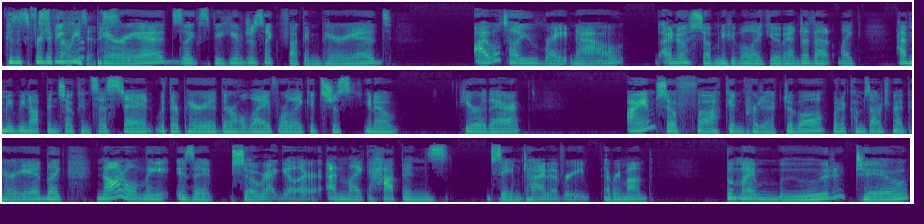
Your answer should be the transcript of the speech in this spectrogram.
because it's for different Speaking of reasons. periods, like speaking of just like fucking periods, I will tell you right now, I know so many people like you, Amanda, that like have maybe not been so consistent with their period their whole life, or like it's just, you know, here or there. I am so fucking predictable when it comes down to my period. Like, not only is it so regular and like happens same time every every month, but my mood too.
